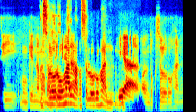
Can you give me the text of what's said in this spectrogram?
Sih mungkin nama Keseluruhan lah, keseluruhan. Iya, untuk keseluruhan.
